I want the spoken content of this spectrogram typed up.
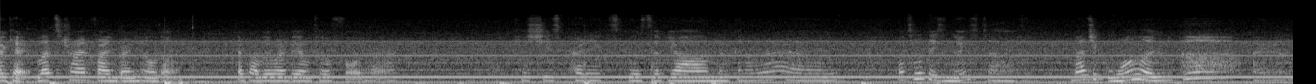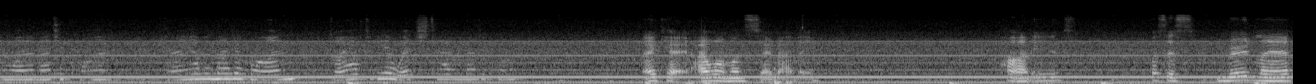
Okay, let's try and find Bonehilda. I probably won't be able to afford her. Because she's pretty exclusive, y'all. I'm not gonna lie. What's all these new stuff? Magic wand. I really want a magic wand. Can I have a magic wand? Do I have to be a witch to have a magic wand? Okay, I want one so badly. Parties. What's this? Mood lamp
